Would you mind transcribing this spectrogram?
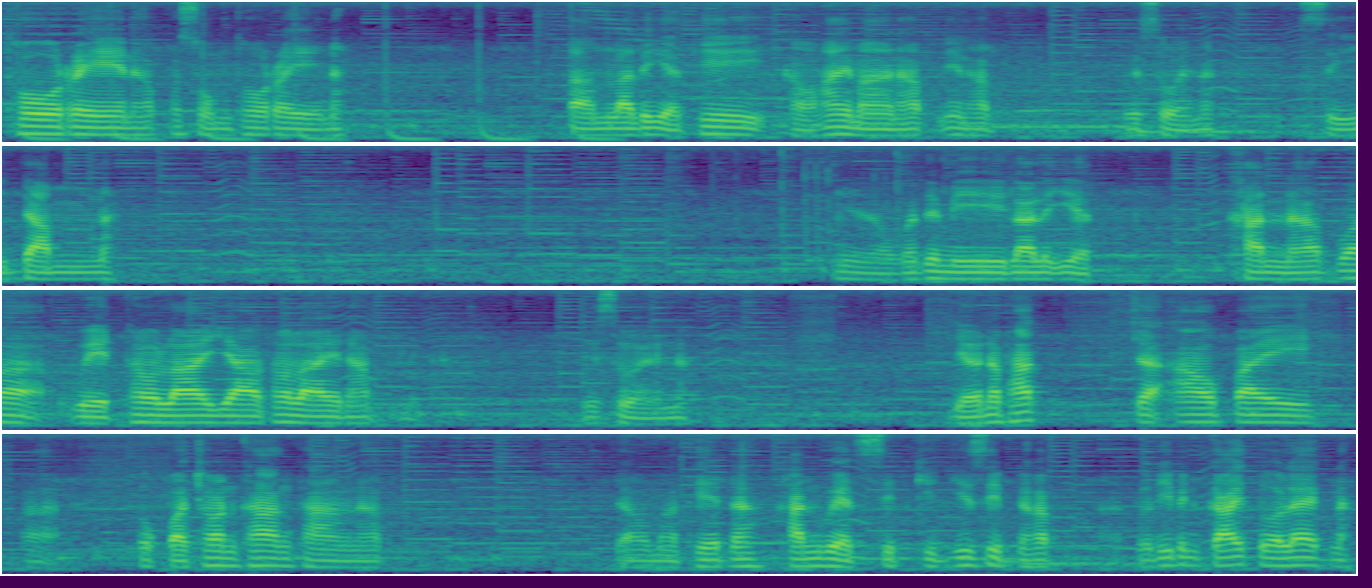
โทเรนะครับ ผสมโทเรนะ ตามรายละเอียดที่เขาให้มานะครับ นี่นะครับ สวยๆนะ สีดำนะ นี่เราก็จะมีรายละเอียดคันนะครับว่าเวทเท่าไรยาวเท่าไรนะครับสวยๆนะ เดี๋ยวนภัสจะเอาไปตกปลาช่อนข้างทางนะครับ จะเอามาเทสนะคันเวท10ขีด20 นะครับ ตัวนี้เป็นไกด์ตัวแรกนะ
